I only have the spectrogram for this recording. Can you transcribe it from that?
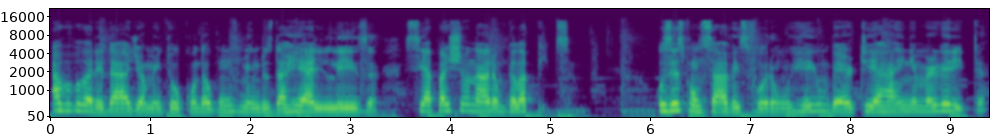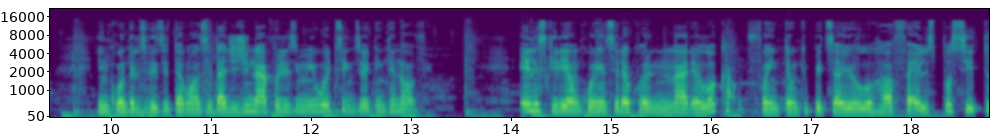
A popularidade aumentou quando alguns membros da realeza se apaixonaram pela pizza. Os responsáveis foram o rei Humberto e a rainha Margarita, enquanto eles visitavam a cidade de Nápoles em 1889. Eles queriam conhecer a culinária local. Foi então que o pizzaiolo Rafael Esposito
